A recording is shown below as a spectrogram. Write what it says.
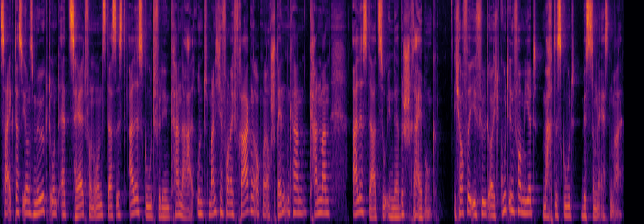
zeigt, dass ihr uns mögt und erzählt von uns. Das ist alles gut für den Kanal. Und manche von euch fragen, ob man auch spenden kann. Kann man. Alles dazu in der Beschreibung. Ich hoffe, ihr fühlt euch gut informiert. Macht es gut. Bis zum nächsten Mal.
